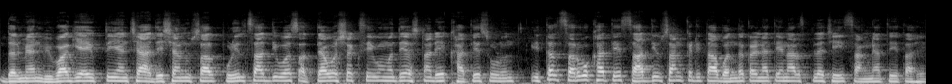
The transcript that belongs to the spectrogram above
दरम्यान विभागीय आयुक्त यांच्या आदेशानुसार पुढील सात दिवस अत्यावश्यक सेवेमध्ये असणारे खाते सोडून इतर सर्व खाते सात दिवसांकरिता बंद करण्यात येणार असल्याचेही सांगण्यात येत आहे.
